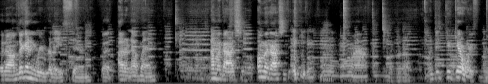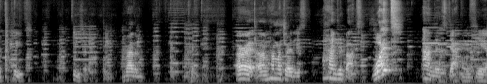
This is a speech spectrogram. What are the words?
But um, they're getting re-released soon, but I don't know when. Oh my gosh! Oh my gosh! It's icky. Just get, get away from me, please. Please. I'd rather. Okay. All right. Um, how much are these? A hundred bucks. What? I'm just jacking with you.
